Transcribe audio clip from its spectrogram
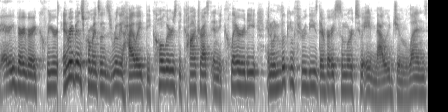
very, very, very clear. And Ray-Ban's Chromance lenses really highlight the colors, the contrast, and the clarity. And when looking through these, they're very similar to a Maui Jim lens.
